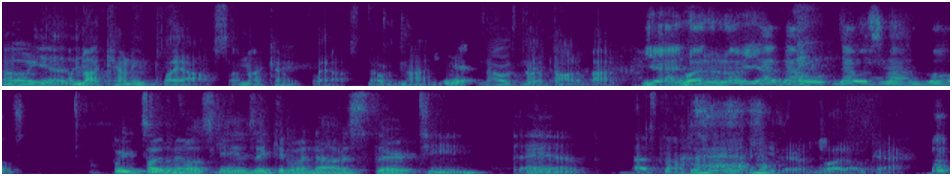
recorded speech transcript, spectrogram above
Oh yeah. I'm not counting playoffs. I'm not counting playoffs. That was not Yeah. that was not thought about. Yeah, But- no, no, no. Yeah, that that was not involved. Wait till but the no. most games they could win now is 13. Damn. That's not happening either. But okay.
